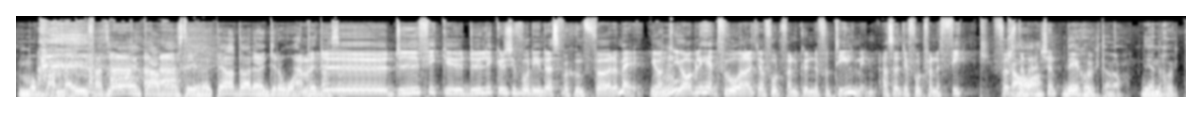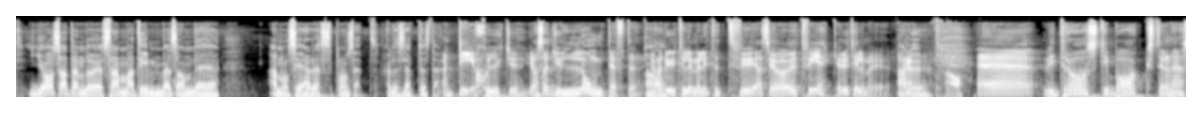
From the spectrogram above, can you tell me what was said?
mobba mig för att jag inte hade en Steam. Ja, då hade jag Ja, gråtit men alltså. du, du, fick ju, du lyckades ju få din reservation före mig. Jag, Mm. jag blev helt förvånad att jag fortfarande kunde få till min. Alltså att jag fortfarande fick första Ja, batchen. det är sjukt ändå. Det är ändå sjukt. Jag satt ändå i samma timme som det annonserades på något sätt. Eller släpptes det. Ja, det är sjukt ju. Jag satt ju långt efter. Ja. Jag hade ju till och med lite tve, alltså jag tvekade ju till och med. ju. Eller? Ja. Eh, vi drar oss tillbaks till den här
